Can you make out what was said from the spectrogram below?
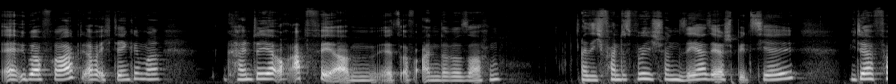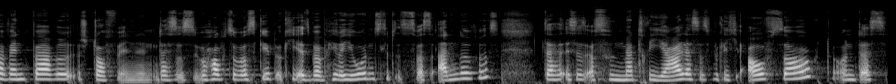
äh, überfragt. Aber ich denke mal, könnte ja auch abfärben jetzt auf andere Sachen. Also ich fand es wirklich schon sehr, sehr speziell, wiederverwendbare Stoffwindeln. Dass es überhaupt sowas gibt. Okay, also bei Periodenslips ist es was anderes. Da ist es auch so ein Material, dass es wirklich aufsaugt und dass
